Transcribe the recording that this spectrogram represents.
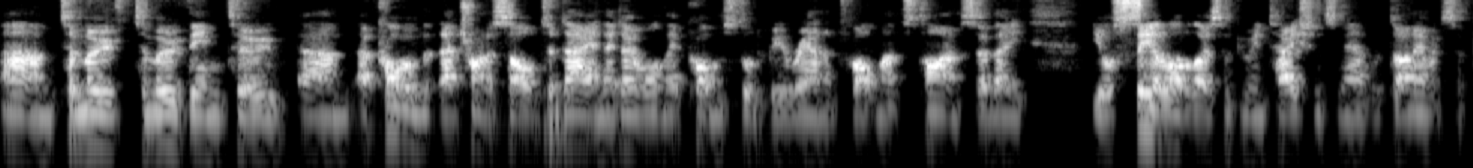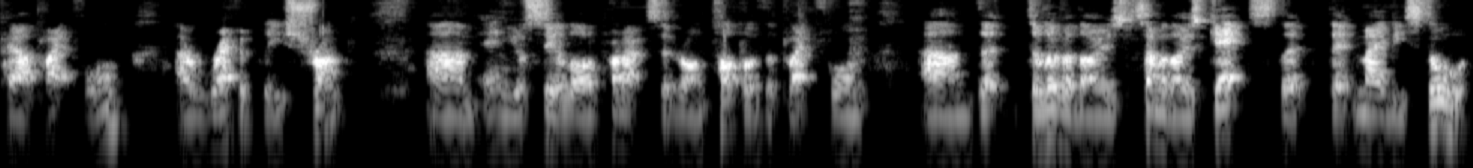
um, to move to move them to um, a problem that they're trying to solve today, and they don't want that problem still to be around in 12 months' time. So they you'll see a lot of those implementations now with Dynamics and Power Platform are rapidly shrunk, um, and you'll see a lot of products that are on top of the platform um, that deliver those some of those gaps that that may be still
